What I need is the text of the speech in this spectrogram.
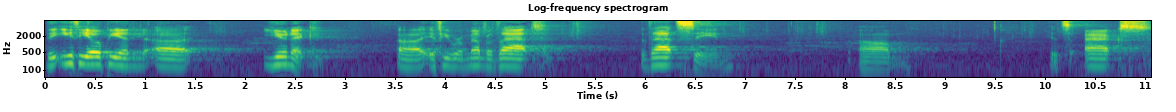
the Ethiopian uh, eunuch, uh, if you remember that, that scene. Um, it's Acts,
